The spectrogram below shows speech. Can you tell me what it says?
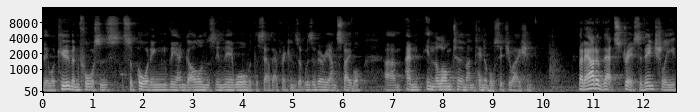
There were Cuban forces supporting the Angolans in their war with the South Africans. It was a very unstable um, and in the long term untenable situation. But out of that stress, eventually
